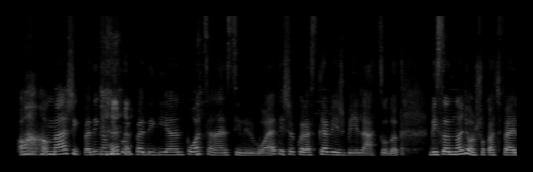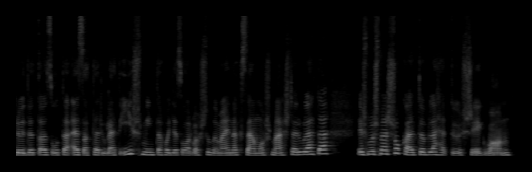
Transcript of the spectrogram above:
A, a másik pedig, amikor pedig ilyen porcelán színű volt, és akkor ez kevésbé látszódott. Viszont nagyon sokat fejlődött azóta ez a terület is, mint ahogy az orvostudománynak számos más területe, és most már sokkal több lehetőség van.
